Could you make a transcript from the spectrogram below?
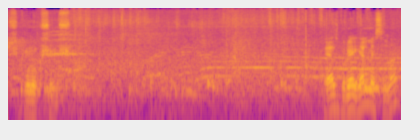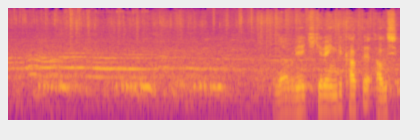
Şükrü'nün kuşuymuş. Beyaz buraya gelmesin lan. Ya buraya iki kere indi kalktı alışık.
